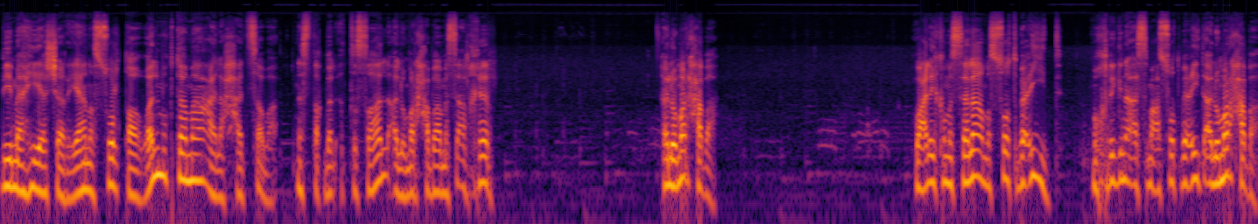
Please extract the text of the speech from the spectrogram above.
بما هي شريان السلطة والمجتمع على حد سواء. نستقبل اتصال. ألو مرحبا مساء الخير. ألو مرحبا. وعليكم السلام الصوت بعيد. مخرجنا أسمع الصوت بعيد. ألو مرحبا.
